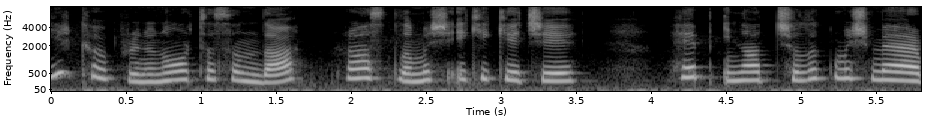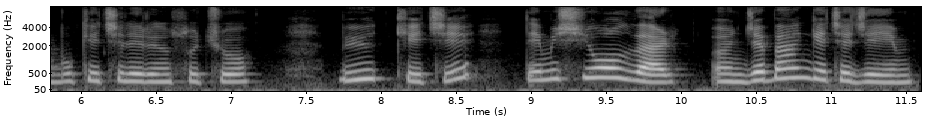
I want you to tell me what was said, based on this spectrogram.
Bir köprünün ortasında rastlamış iki keçi. Hep inatçılıkmış meğer bu keçilerin suçu. Büyük keçi demiş yol ver, önce ben geçeceğim.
